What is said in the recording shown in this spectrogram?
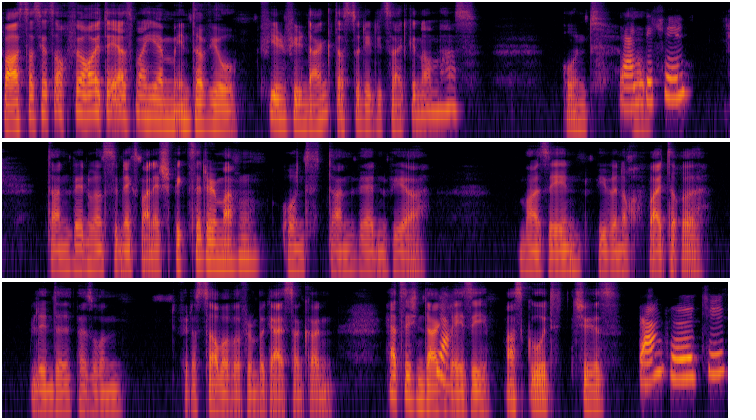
war es das jetzt auch für heute erstmal hier im Interview. Vielen, vielen Dank, dass du dir die Zeit genommen hast. Und Gern geschehen. Dann werden wir uns demnächst mal einen Spickzettel machen und dann werden wir mal sehen, wie wir noch weitere blinde Personen für das Zauberwürfeln begeistern können. Herzlichen Dank, ja. Resi. Mach's gut. Tschüss. Danke. Tschüss.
